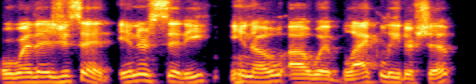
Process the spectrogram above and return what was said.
or whether, as you said, inner city, you know, uh, with black leadership,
